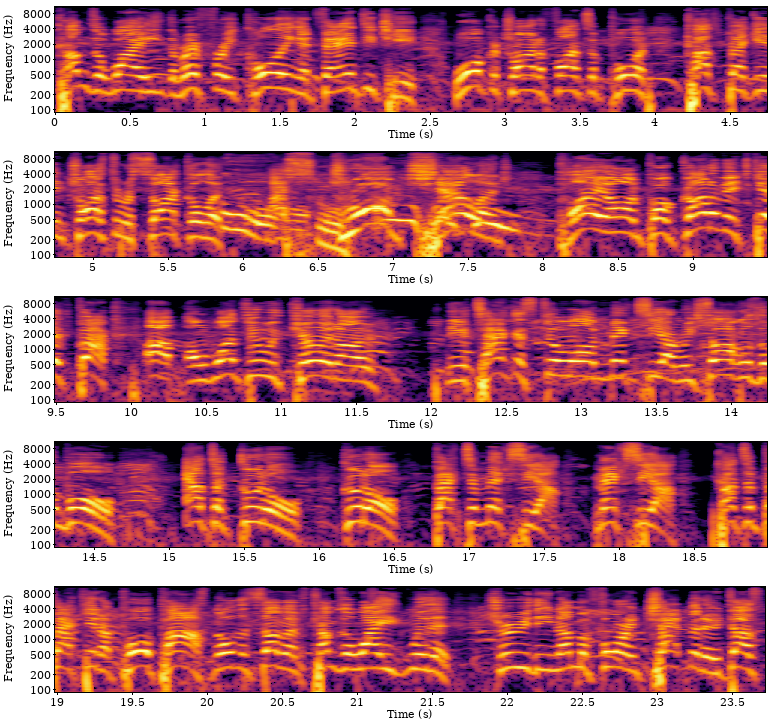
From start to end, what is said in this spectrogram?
comes away. The referee calling advantage here. Walker trying to find support, cuts back in, tries to recycle it. A strong challenge. Play on. Bogdanovic gets back up on 1 2 with Kerno. The attack is still on. Mexia recycles the ball. Out to Goodall. Goodall back to Mexia. Mexia cuts it back in. A poor pass. Northern Suburbs comes away with it through the number four in Chapman, who does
